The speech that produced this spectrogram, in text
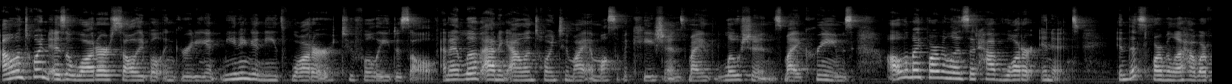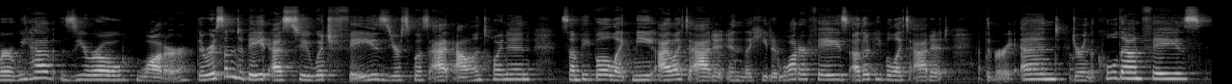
Allantoin is a water-soluble ingredient, meaning it needs water to fully dissolve. And I love adding allantoin to my emulsifications, my lotions, my creams, all of my formulas that have water in it. In this formula, however, we have zero water. There is some debate as to which phase you're supposed to add allantoin in. Some people, like me, I like to add it in the heated water phase. Other people like to add it at the very end during the cool down phase.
